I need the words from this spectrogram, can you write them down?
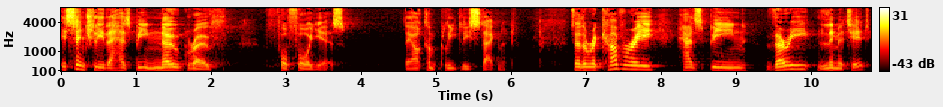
Essentially, there has been no growth for four years. They are completely stagnant. So the recovery has been very limited,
